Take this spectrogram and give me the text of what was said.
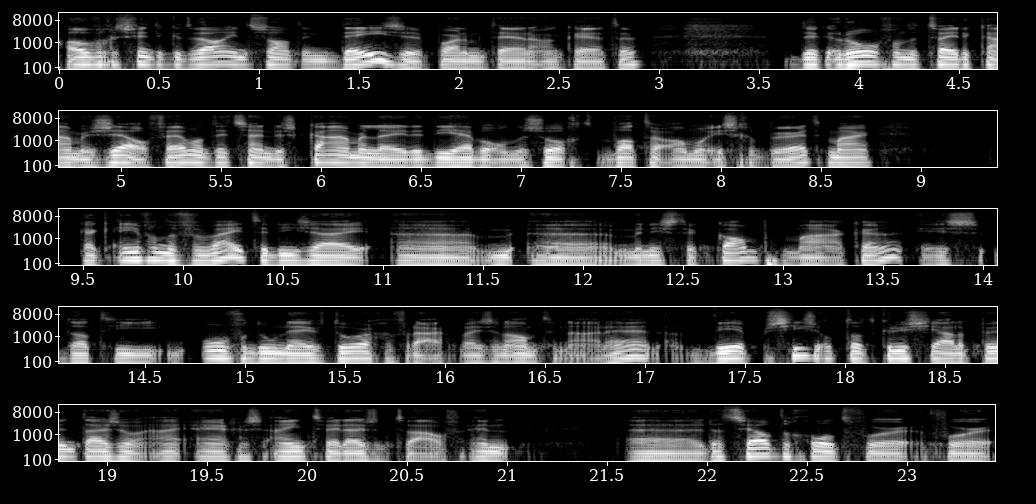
Overigens vind ik het wel interessant in deze parlementaire enquête de rol van de Tweede Kamer zelf. Hè? Want dit zijn dus Kamerleden die hebben onderzocht wat er allemaal is gebeurd. Maar Kijk, een van de verwijten die zij uh, uh, minister Kamp maken, is dat hij onvoldoende heeft doorgevraagd bij zijn ambtenaren. Hè? Weer precies op dat cruciale punt, daar zo ergens eind 2012. En uh, datzelfde gold voor, voor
